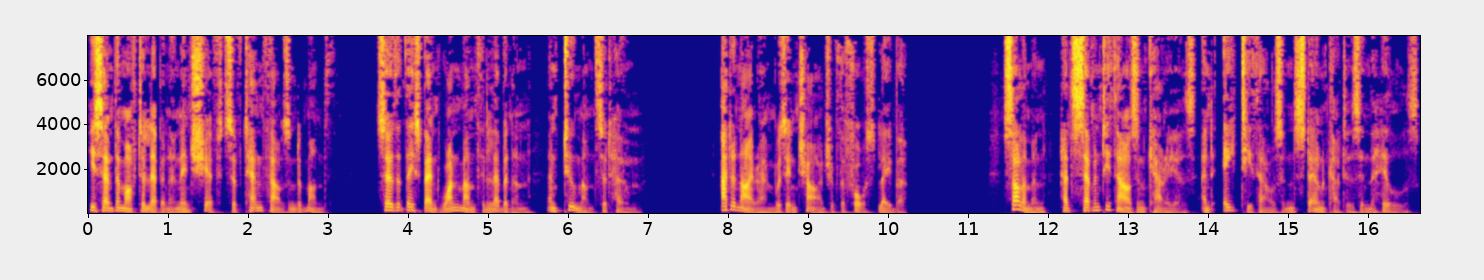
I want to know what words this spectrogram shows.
He sent them off to Lebanon in shifts of ten thousand a month, so that they spent one month in Lebanon and two months at home. Adoniram was in charge of the forced labour. Solomon had seventy thousand carriers and eighty thousand stone-cutters in the hills,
